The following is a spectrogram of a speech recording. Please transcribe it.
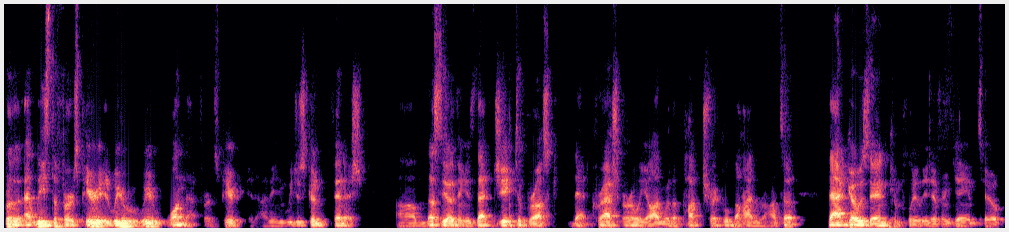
for the, at least the first period. We were we won that first period. I mean, we just couldn't finish. Um, that's the other thing is that Jake DeBrusk that crash early on where the puck trickled behind Raanta That goes in completely different game too.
